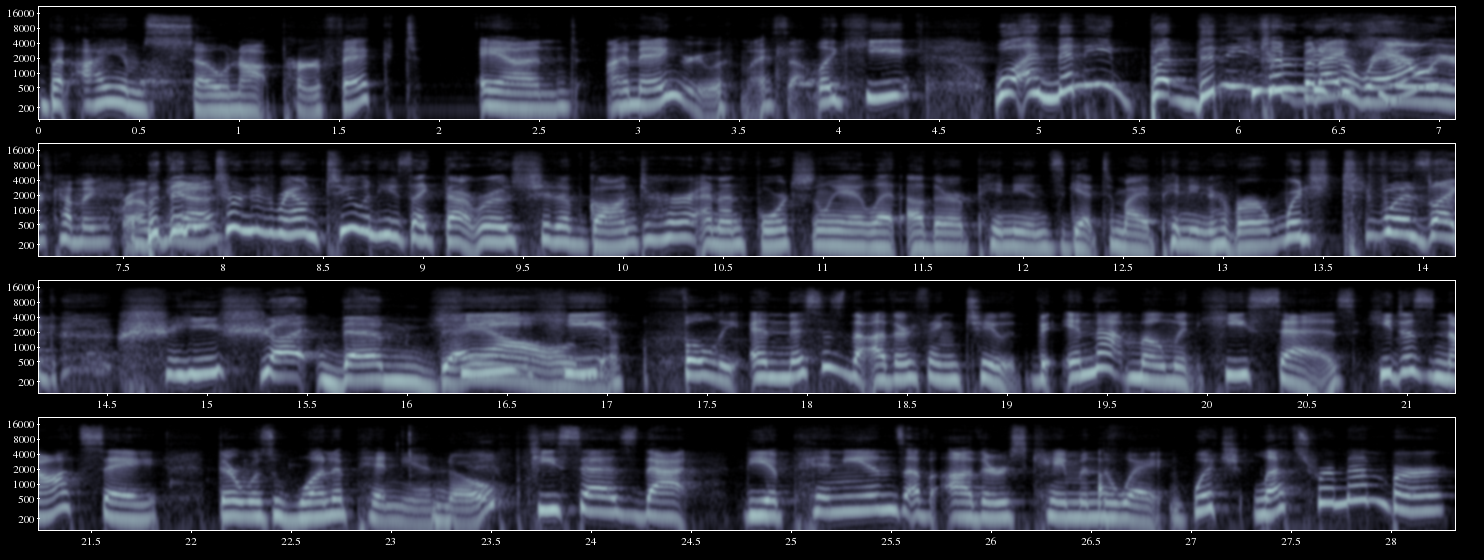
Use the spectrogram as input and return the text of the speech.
but I am so not perfect." And I'm angry with myself. Like he, well, and then he, but then he, said, turned "But it I around. hear where you're coming from." But then Yeah. he turned it around too, and he's like, "That rose should have gone to her." And unfortunately, I let other opinions get to my opinion of her, which was like sh- he shut them down. He, he fully, and this is the other thing too. In that moment, he says he does not say there was one opinion. Nope. He says that the opinions of others came in the way. Which let's remember,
